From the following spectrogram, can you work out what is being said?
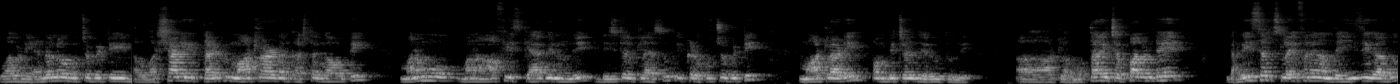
వాళ్ళని ఎండలో కూర్చోబెట్టి వర్షానికి తడిపి మాట్లాడడం కష్టం కాబట్టి మనము మన ఆఫీస్ క్యాబిన్ ఉంది డిజిటల్ క్లాసు ఇక్కడ కూర్చోబెట్టి మాట్లాడి పంపించడం జరుగుతుంది. అట్లా మొత్తానికి చెప్పాలంటే రీసెర్చ్ లైఫ్ అనేది అంత ఈజీ కాదు.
